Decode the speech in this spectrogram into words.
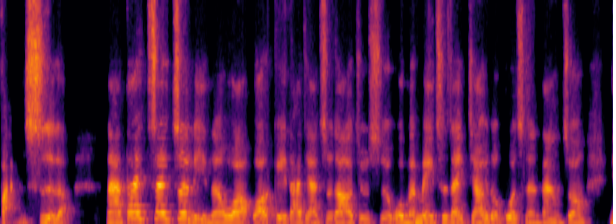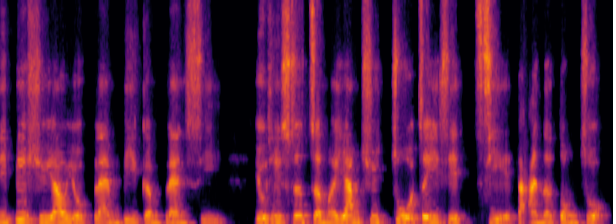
反噬了。那在在这里呢，我要我要给大家知道，就是我们每次在交易的过程当中，你必须要有 Plan B 跟 Plan C，尤其是怎么样去做这一些解单的动作。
